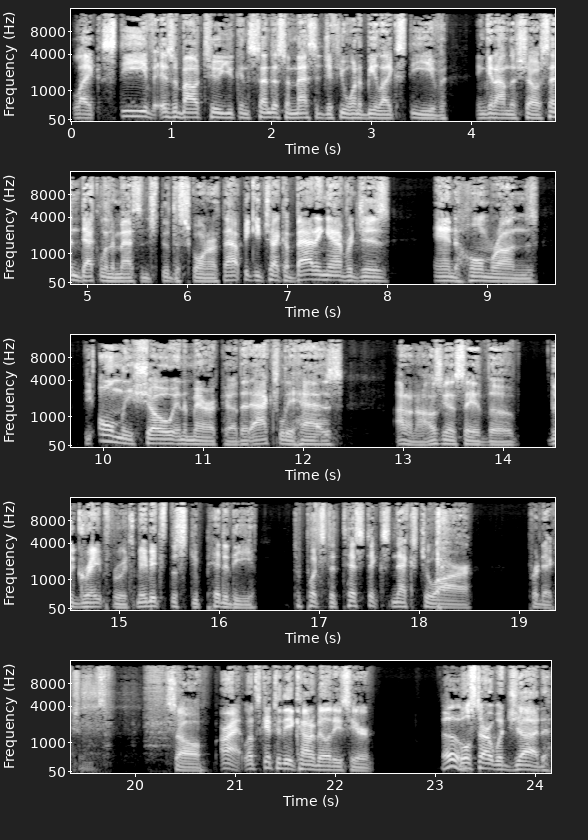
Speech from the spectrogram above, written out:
like Steve is about to. You can send us a message if you want to be like Steve and get on the show. Send Declan a message through the score. That we can check a batting averages and home runs. The only show in America that actually has, I don't know, I was going to say the the grapefruits. Maybe it's the stupidity to put statistics next to our predictions. So, all right, let's get to the accountabilities here. Ooh. We'll start with Judd.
